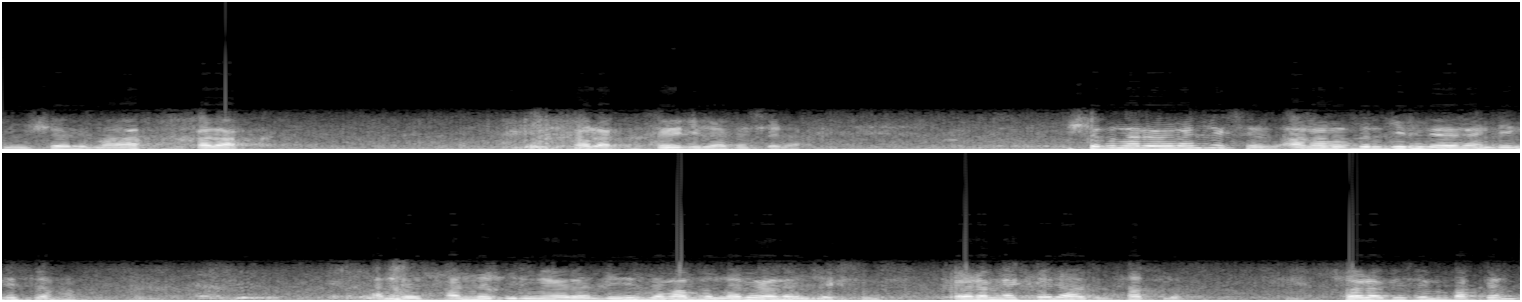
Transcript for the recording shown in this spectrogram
min şerri ma halak. Halak, hı ile mesela. İşte bunları öğreneceksiniz. Ananızın dilini öğrendiğiniz zaman. Anne, anne dilini öğrendiğiniz zaman bunları öğreneceksiniz. Öğrenmek de lazım, tatlı. Sonra bizim bakın,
